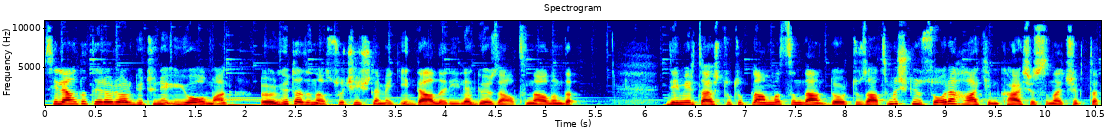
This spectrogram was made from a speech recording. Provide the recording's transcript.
silahlı terör örgütüne üye olmak, örgüt adına suç işlemek iddialarıyla gözaltına alındı. Demirtaş tutuklanmasından 460 gün sonra hakim karşısına çıktı.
